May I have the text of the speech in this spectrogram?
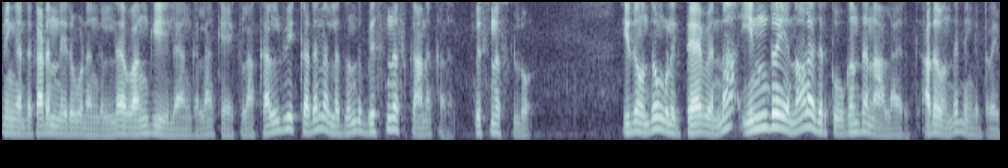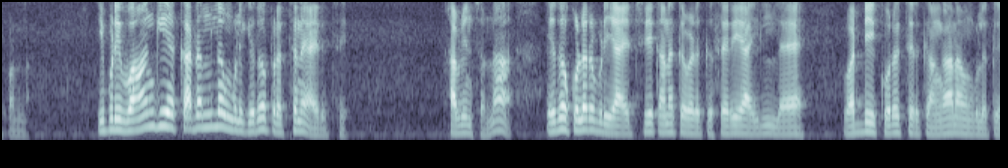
நீங்கள் அந்த கடன் நிறுவனங்களில் வங்கியில் அங்கெல்லாம் கேட்கலாம். கல்வி கடன் அல்லது வந்து பிஸ்னஸ்க்கான கடன் பிஸ்னஸ் லோன் இது வந்து உங்களுக்கு தேவைன்னா இன்றைய நாள் அதற்கு உகந்த நாளாக இருக்குது அதை வந்து நீங்கள் ட்ரை பண்ணலாம். இப்படி வாங்கிய கடனில் உங்களுக்கு ஏதோ பிரச்சனை ஆயிடுச்சு. அப்படின்னு சொன்னால் ஏதோ குளறுபடி ஆயிடுச்சு கணக்கு வழக்கு சரியாக இல்லை வட்டி குறைச்சிருக்காங்க ஆனால் உங்களுக்கு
